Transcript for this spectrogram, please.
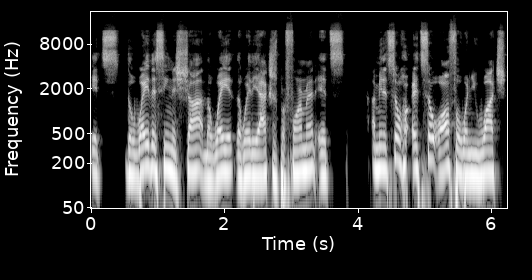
it's the way the scene is shot and the way the way the actors perform it. It's I mean, it's so it's so awful when you watch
